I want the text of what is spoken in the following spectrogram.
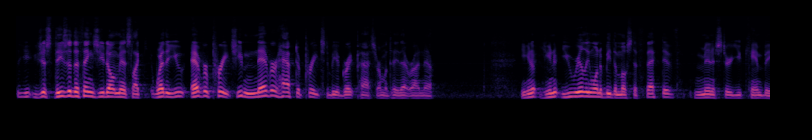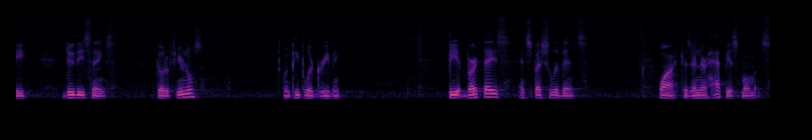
you just, these are the things you don't miss. Like whether you ever preach, you never have to preach to be a great pastor. I'm going to tell you that right now. You, know, you, you really want to be the most effective minister you can be. Do these things go to funerals when people are grieving, be it birthdays and special events. Why? Because they're in their happiest moments.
